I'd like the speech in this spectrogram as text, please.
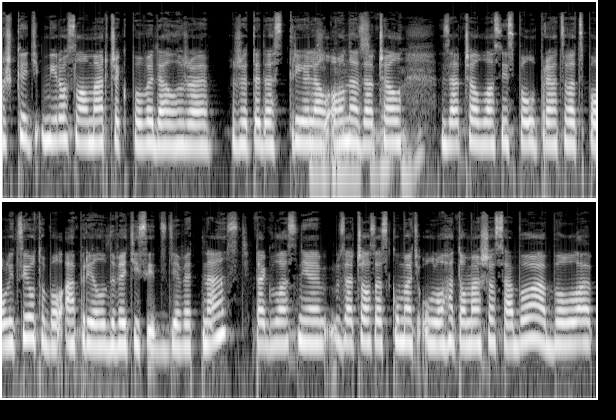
až keď Miroslav Marček povedal, že že teda strieľal on a začal, uh-huh. začal vlastne spolupracovať s policiou, to bol apríl 2019, tak vlastne začal sa skúmať úloha Tomáša Sabo a bola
